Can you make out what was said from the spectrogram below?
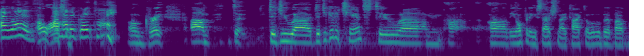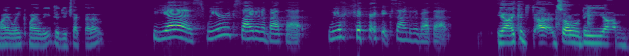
I was. Oh, awesome. I had a great time. Oh, great. Um, so did you uh, Did you get a chance to um, uh, uh, the opening session? I talked a little bit about my link, my lead. Did you check that out? Yes, we are excited about that. We are very excited about that. Yeah, I could. Uh, so the um,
